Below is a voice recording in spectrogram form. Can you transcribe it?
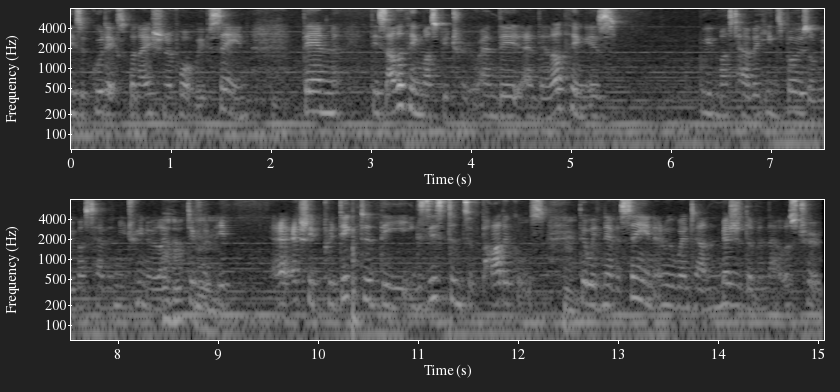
is a good explanation of what we've seen, then this other thing must be true. And the and the other thing is we must have a Higgs boson. We must have a neutrino. Like Mhm. different. Mhm. It actually predicted the existence of particles Hmm. that we'd never seen, and we went out and measured them, and that was true.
